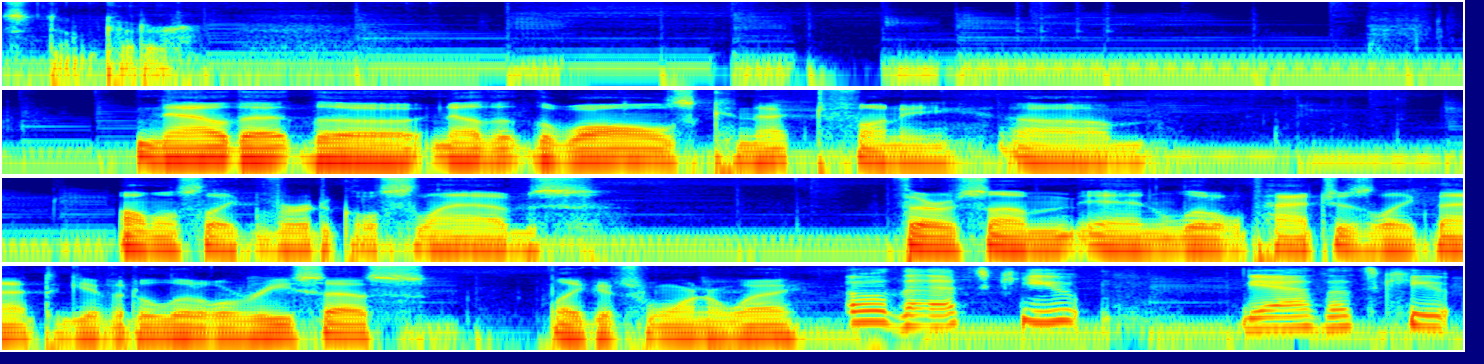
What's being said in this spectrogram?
stone cutter? now that the now that the walls connect funny, um, almost like vertical slabs, throw some in little patches like that to give it a little recess, like it's worn away. Oh, that's cute. Yeah, that's cute.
